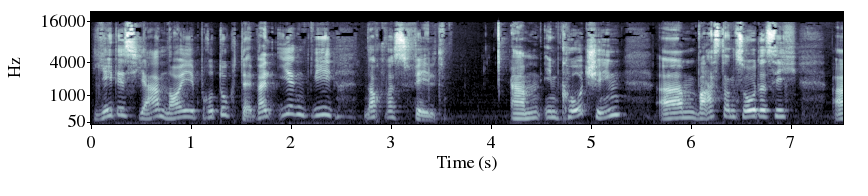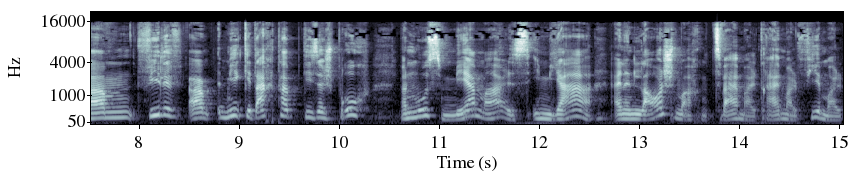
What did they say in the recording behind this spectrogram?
jedes Jahr neue Produkte, weil irgendwie noch was fehlt. Ähm, Im Coaching ähm, war es dann so, dass ich ähm, viele äh, mir gedacht habe, dieser Spruch, man muss mehrmals im Jahr einen Launch machen, zweimal, dreimal, viermal,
